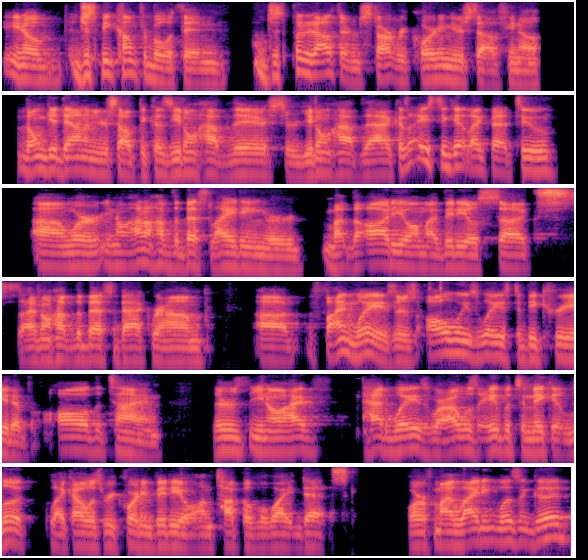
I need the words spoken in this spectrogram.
you know just be comfortable with it and just put it out there and start recording yourself you know don't get down on yourself because you don't have this or you don't have that. Because I used to get like that too, um, where you know I don't have the best lighting or my, the audio on my video sucks. I don't have the best background. Uh, find ways. There's always ways to be creative all the time. There's you know I've had ways where I was able to make it look like I was recording video on top of a white desk. Or if my lighting wasn't good,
